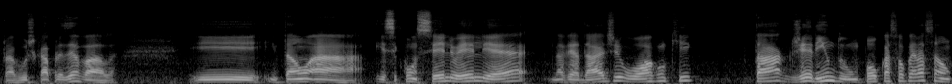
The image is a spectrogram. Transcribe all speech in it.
para buscar preservá-la. E então a, esse conselho ele é, na verdade, o órgão que está gerindo um pouco essa operação.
